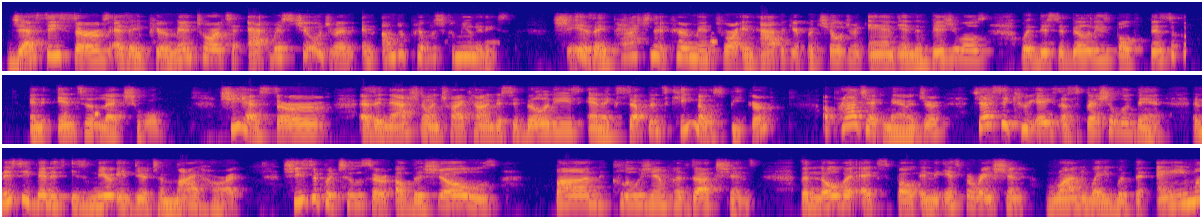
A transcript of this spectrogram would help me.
Yesse serves as a peer mentor to at risk children in underprivileged communities. She is a passionate peer mentor and advocate for children and individuals with disabilities, both physical and intellectual. She has served as a national and tri county disabilities and acceptance keynote speaker, a project manager. Yesse creates a special event, and this event is, is near and dear to my heart. She's the producer of the shows Fun Inclusion Productions, the Nova Expo, and the Inspiration Runway with the aim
